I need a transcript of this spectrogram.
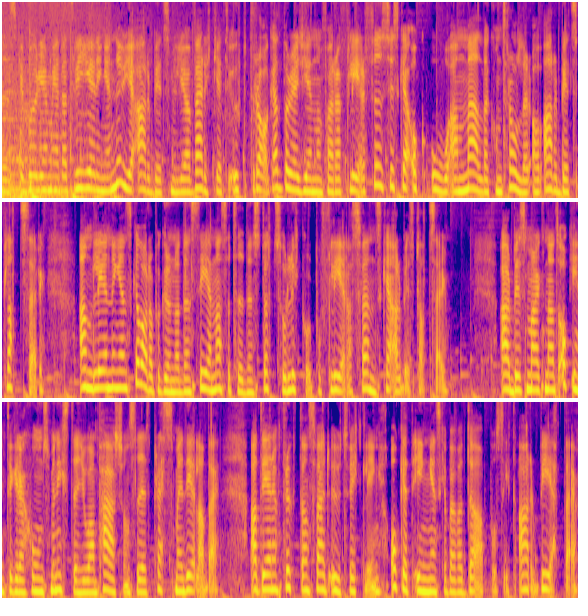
Vi ska börja med att regeringen nu ger Arbetsmiljöverket i uppdrag att börja genomföra fler fysiska och oanmälda kontroller av arbetsplatser. Anledningen ska vara på grund av den senaste tidens dödsolyckor på flera svenska arbetsplatser. Arbetsmarknads och integrationsministern Johan Persson säger i ett pressmeddelande att det är en fruktansvärd utveckling och att ingen ska behöva dö på sitt arbete.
